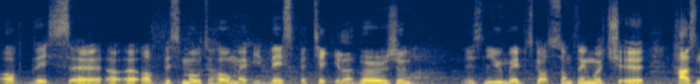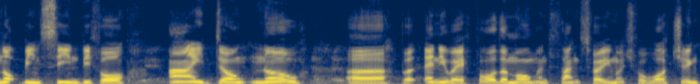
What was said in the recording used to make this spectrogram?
of this uh, uh, of this motorhome. Maybe this particular version is new. Maybe it's got something which uh, has not been seen before. I don't know. Uh, but anyway, for the moment, thanks very much for watching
